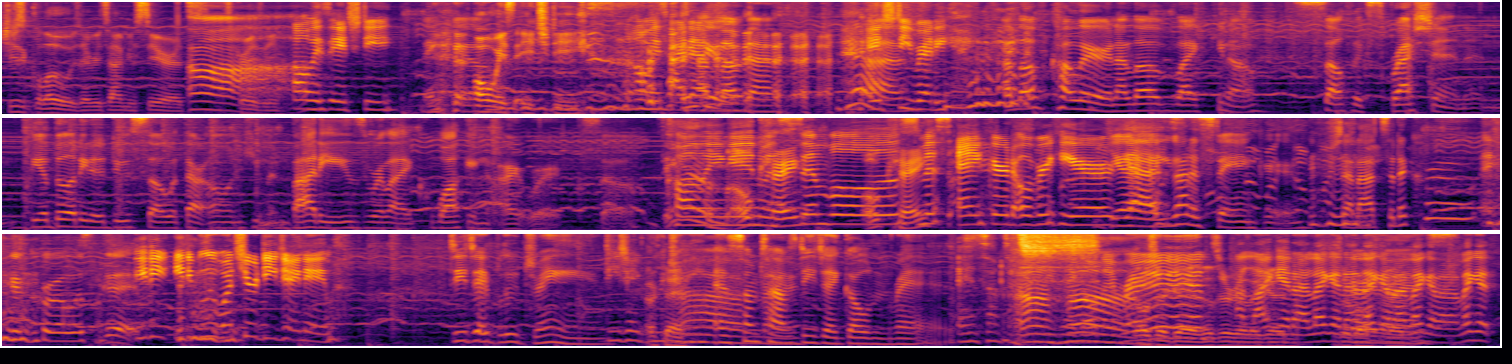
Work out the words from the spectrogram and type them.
she just glows every time you see her. It's, it's Aw. Always HD. Thank you. Always HD. Always high Thank def. you. love that. Yeah. HD ready. I love color and I love like you know self-expression and the ability to do so with our own human bodies. We're like walking artwork. So Calling in okay. with symbols. Okay. Miss Anchored over here. yeah, Yes. you gotta stay anchored. Shout out to the crew. Anchor crew was good. Edie, Edie Blue, what's your DJ name? DJ Blue Dream. DJ Blue Okay. Dream. and Oh, sometimes nice. DJ Golden Red. And sometimes DJ Golden Red. Those are good. Those are really I like good. it. I like it. Those I like it. very I like it. I like it.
